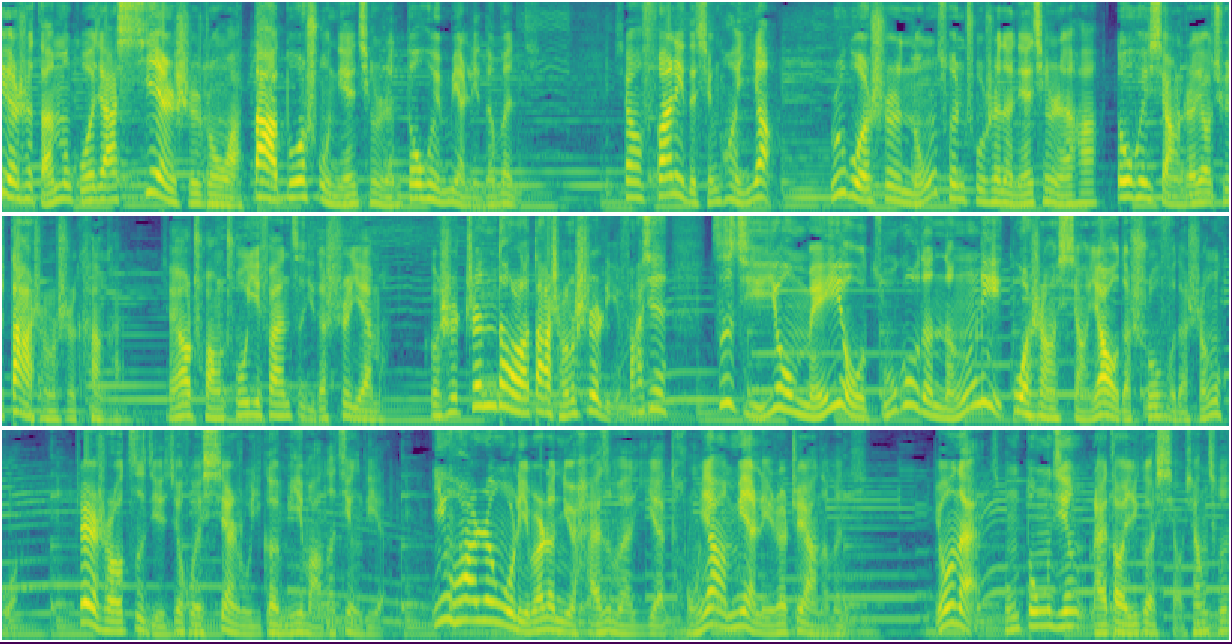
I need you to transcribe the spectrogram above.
这也是咱们国家现实中啊，大多数年轻人都会面临的问题。像番里的情况一样，如果是农村出身的年轻人哈，都会想着要去大城市看看，想要闯出一番自己的事业嘛。可是真到了大城市里，发现自己又没有足够的能力过上想要的舒服的生活，这时候自己就会陷入一个迷茫的境地了。樱花任务里边的女孩子们也同样面临着这样的问题。由乃从东京来到一个小乡村，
